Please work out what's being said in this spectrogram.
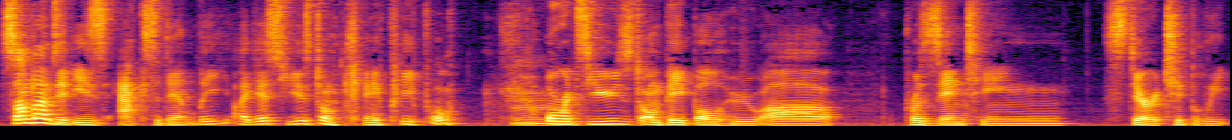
sometimes it is accidentally, I guess, used on gay people, Hmm. or it's used on people who are presenting stereotypically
